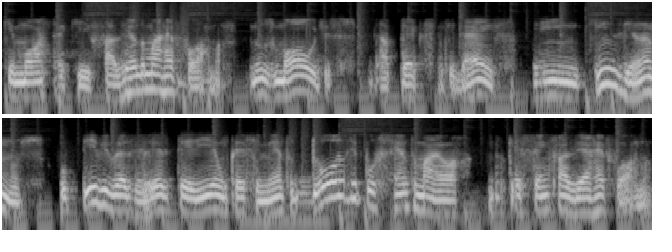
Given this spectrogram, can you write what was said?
que mostra que, fazendo uma reforma nos moldes da PEC 110, em 15 anos, o PIB brasileiro teria um crescimento 12% maior do que sem fazer a reforma.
